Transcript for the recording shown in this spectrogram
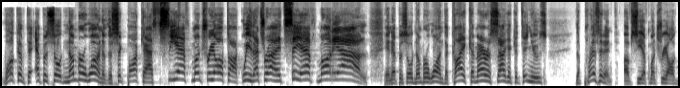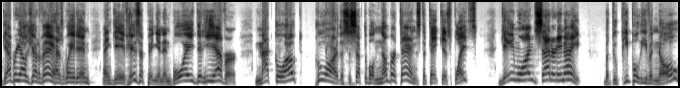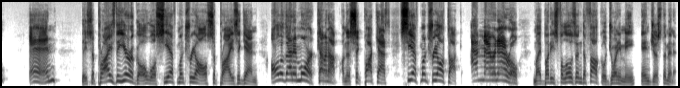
Welcome to episode number one of the Sick Podcast, CF Montreal Talk. We, that's right, CF Montreal. In episode number one, the Kai Kamara saga continues. The president of CF Montreal, Gabriel Gervais, has weighed in and gave his opinion. And boy, did he ever. Matko out. Who are the susceptible number 10s to take his place? Game one, Saturday night. But do people even know? And they surprised a year ago. Will CF Montreal surprise again? All of that and more coming up on the Sick Podcast. CF Montreal Talk. I'm Marinaro. My buddies Filosa and DeFalco joining me in just a minute.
